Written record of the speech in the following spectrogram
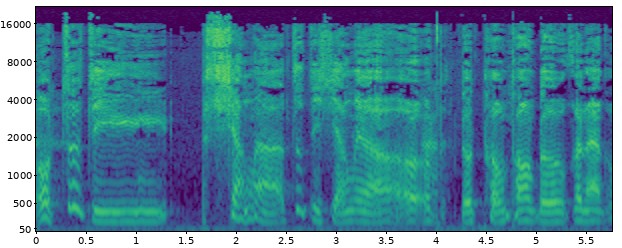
我 自己。想了，自己想了，都通通都跟他讲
